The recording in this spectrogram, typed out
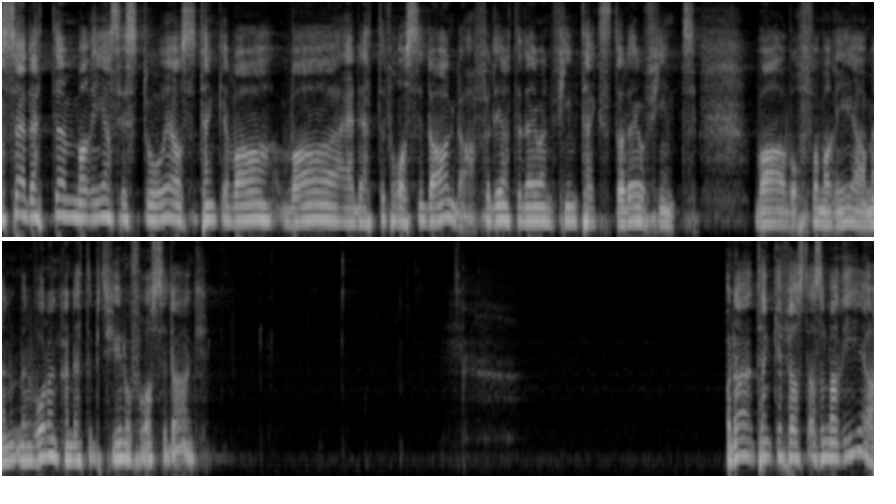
Og så er dette Marias historie. og så tenker jeg, hva, hva, er dette for oss i dag? da? Fordi Det er jo en fin tekst, og det er jo fint hva, hvorfor Maria. Men, men hvordan kan dette bety noe for oss i dag? Og da tenker jeg først, altså Maria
